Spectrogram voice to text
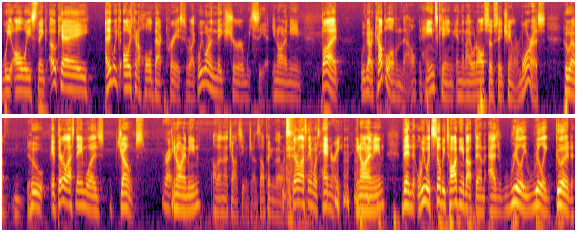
we always think, okay, I think we always kind of hold back praise because we're like, we want to make sure we see it. You know what I mean? But we've got a couple of them now, and Haynes King, and then I would also say Chandler Morris, who have who if their last name was Jones, Right. You know what I mean? Although not John Stephen Jones, I'll pick another one. If their last name was Henry, you know what I mean? Then we would still be talking about them as really, really good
